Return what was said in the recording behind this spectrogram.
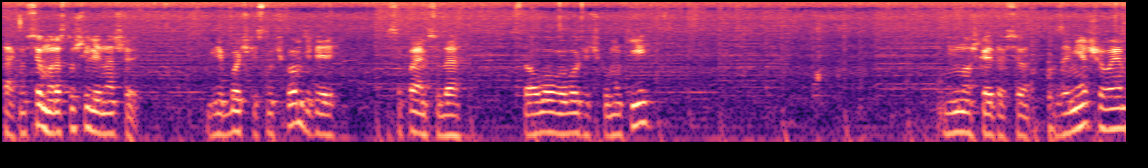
Так, ну все, мы растушили наши грибочки с лучком. Теперь посыпаем сюда столовую ложечку муки. Немножко это все замешиваем.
